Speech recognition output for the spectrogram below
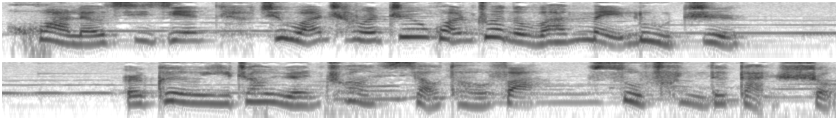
化疗期间却完成了《甄嬛传》的完美录制，而更用一张原创小头发诉出你的感受。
